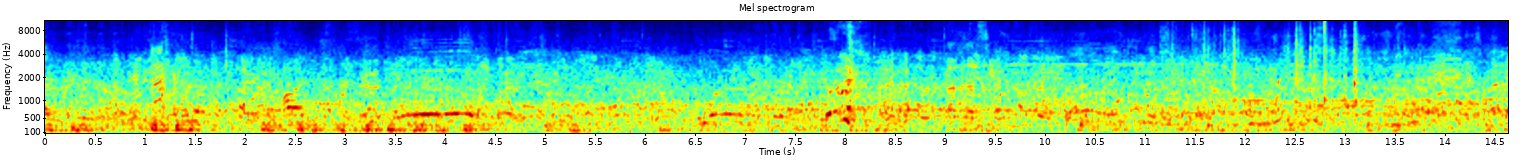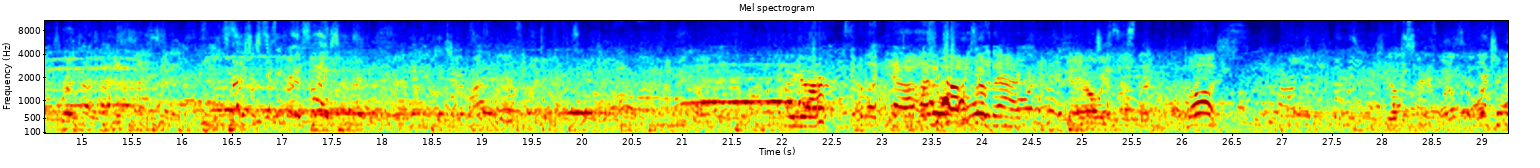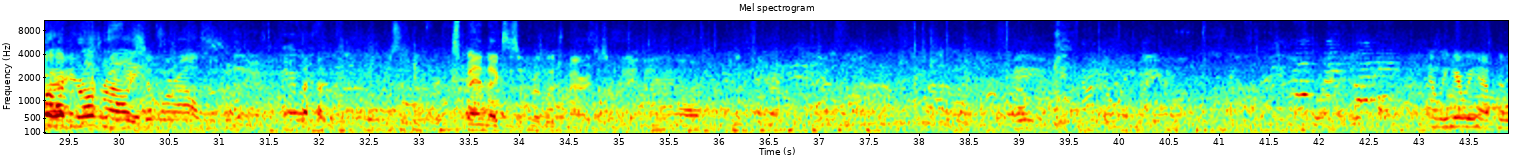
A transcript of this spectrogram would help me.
They're yeah, I should probably go back. They're always just go right. have your own rally somewhere else. Spandex is a privilege, marriage is a right. And we here we have the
